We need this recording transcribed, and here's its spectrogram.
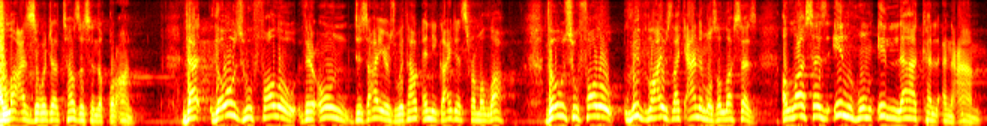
Allah Azza wa tells us in the Quran that those who follow their own desires without any guidance from Allah, those who follow, live lives like animals, Allah says. Allah says, "In "Inhum illa kal an'am."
